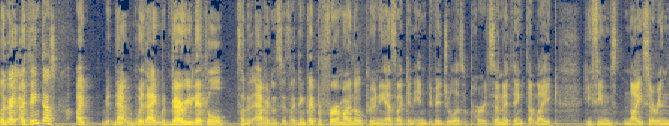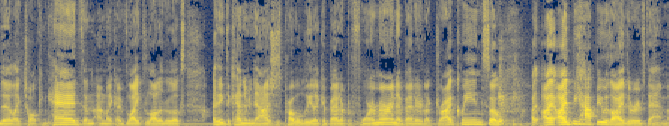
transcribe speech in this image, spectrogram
like I, I think that's I now without with very little sort of evidences. I think I prefer My Little Pony as like an individual as a person. I think that like he seems nicer in the like talking heads and, and like I've liked a lot of the looks. I think the Keta Minaj is probably like a better performer and a better like drag queen. So I, I I'd be happy with either of them.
